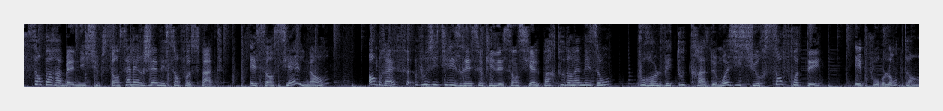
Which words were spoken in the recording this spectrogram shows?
sans parabènes ni substances allergènes et sans phosphate. Essentiel, non? En bref, vous utiliserez ce clean essentiel partout dans la maison pour enlever toute trace de moisissure sans frotter et pour longtemps.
